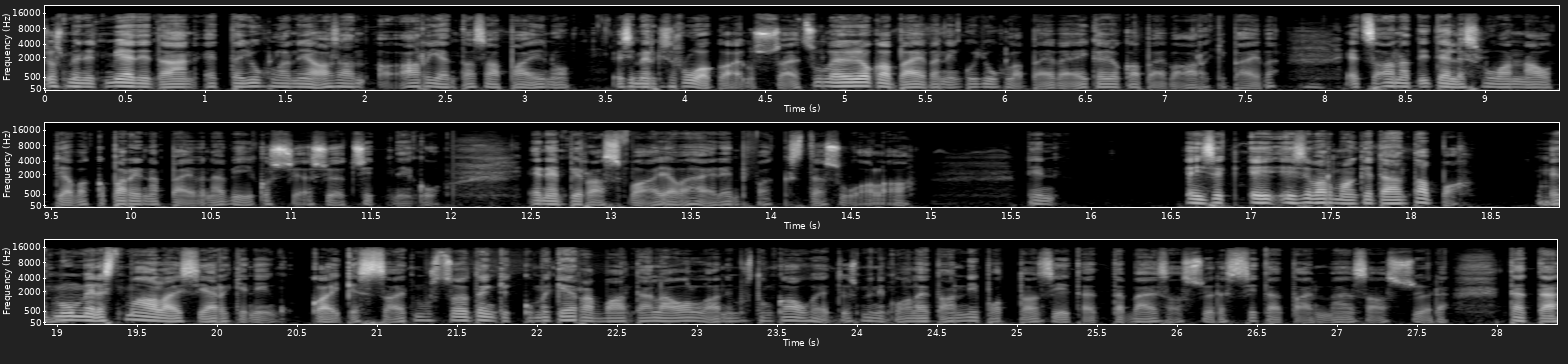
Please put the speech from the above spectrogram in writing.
Jos me nyt mietitään, että juhlan ja arjen tasapaino esimerkiksi ruokailussa, että sulla ei ole joka päivä niin kuin juhlapäivä eikä joka päivä arkipäivä, mm. että sä annat itsellesi luvan nauttia vaikka parina päivänä viikossa ja syöt sitten niin enempi rasvaa ja vähän enempi vaikka sitä suolaa, niin se, ei, ei se varmaan ketään tapa. Mm-hmm. Et mun mielestä maalaisjärki niin kuin kaikessa. Et musta se on jotenkin, kun me kerran vaan täällä ollaan, niin musta on kauheaa, jos me niin kuin aletaan nipottaa siitä, että mä en saa syödä sitä tai mä en saa syödä tätä.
